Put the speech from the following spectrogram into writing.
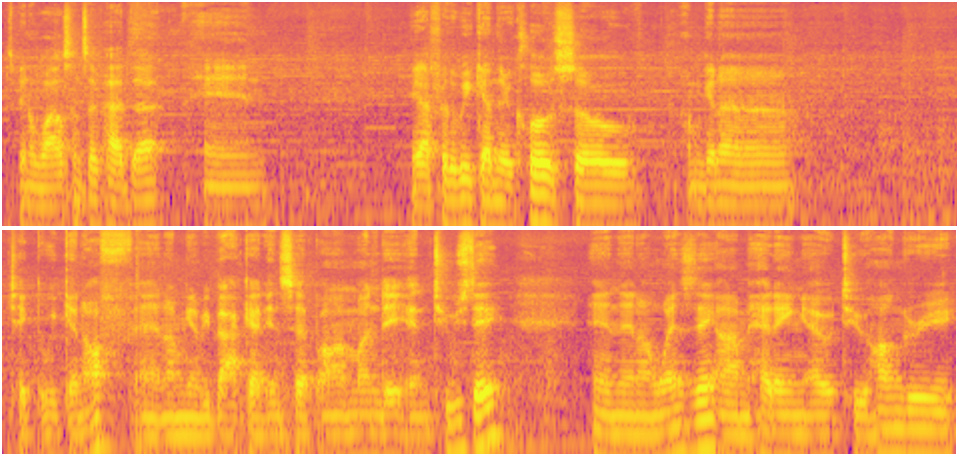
it's been a while since I've had that. And yeah, for the weekend they're closed, so I'm gonna take the weekend off and I'm gonna be back at INSEP on Monday and Tuesday. And then on Wednesday, I'm heading out to Hungary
